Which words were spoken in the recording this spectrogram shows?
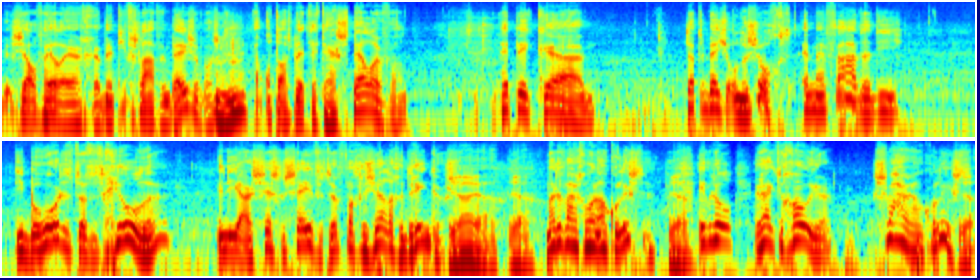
zelf heel erg met die verslaving bezig was. Mhm. Althans met het herstel ervan. Heb ik uh, dat een beetje onderzocht. En mijn vader die, die behoorde tot het gilde in de jaren 60, 70 van gezellige drinkers. Ja, ja, ja. Maar er waren gewoon alcoholisten. Ja. Ik bedoel, Rijk de Gooier, zwaar alcoholist. Ja,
